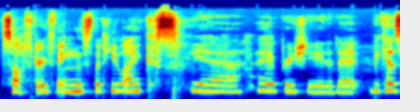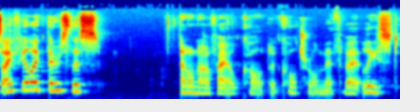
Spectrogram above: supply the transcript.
softer things that he likes. Yeah, I appreciated it because I feel like there's this I don't know if I'll call it a cultural myth, but at least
